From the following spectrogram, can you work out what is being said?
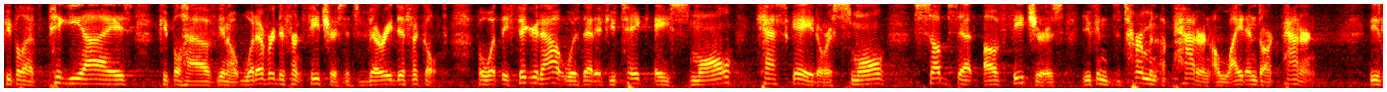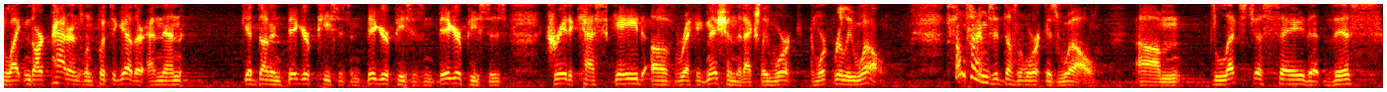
people have piggy eyes, people have, you know, whatever different features. It's very difficult. But what they figured out was that if you take a small cascade or a small subset of features, you can determine a pattern, a light and dark pattern. These light and dark patterns, when put together and then get done in bigger pieces and bigger pieces and bigger pieces, create a cascade of recognition that actually work and work really well. Sometimes it doesn't work as well. Um, let's just say that this,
